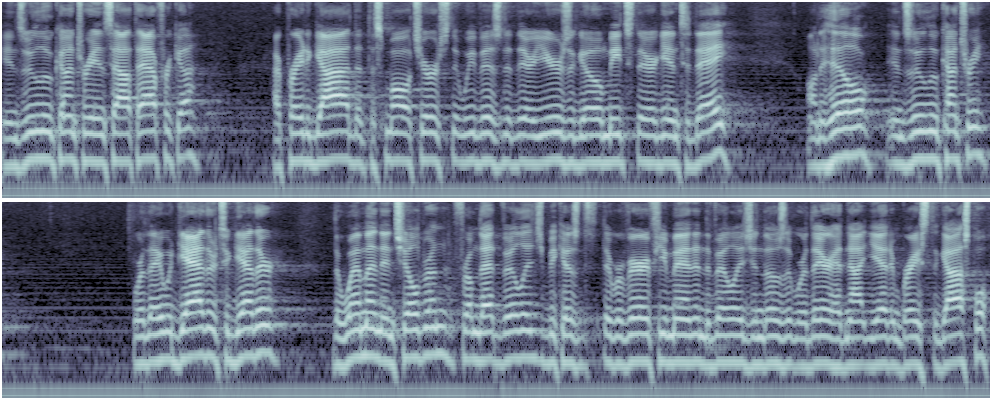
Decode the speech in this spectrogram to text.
in Zulu country in South Africa, I pray to God that the small church that we visited there years ago meets there again today on a hill in Zulu country, where they would gather together the women and children from that village because there were very few men in the village and those that were there had not yet embraced the gospel.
